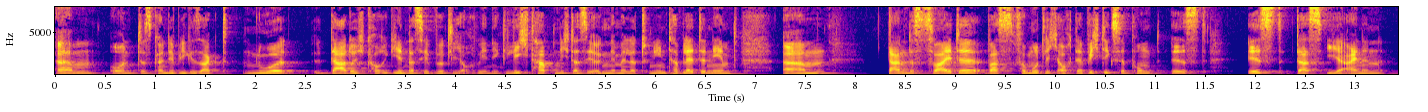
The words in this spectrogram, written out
Ähm, und das könnt ihr, wie gesagt, nur dadurch korrigieren, dass ihr wirklich auch wenig Licht habt, nicht, dass ihr irgendeine Melatonin-Tablette nehmt. Ähm, dann das zweite, was vermutlich auch der wichtigste Punkt ist, ist, dass ihr einen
